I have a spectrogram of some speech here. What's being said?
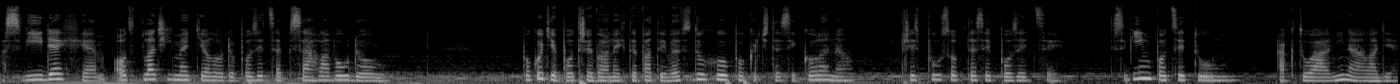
a s výdechem odtlačíme tělo do pozice psa hlavou dolů. Pokud je potřeba, nechte paty ve vzduchu, pokrčte si kolena, přizpůsobte si pozici svým pocitům, aktuální náladě.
